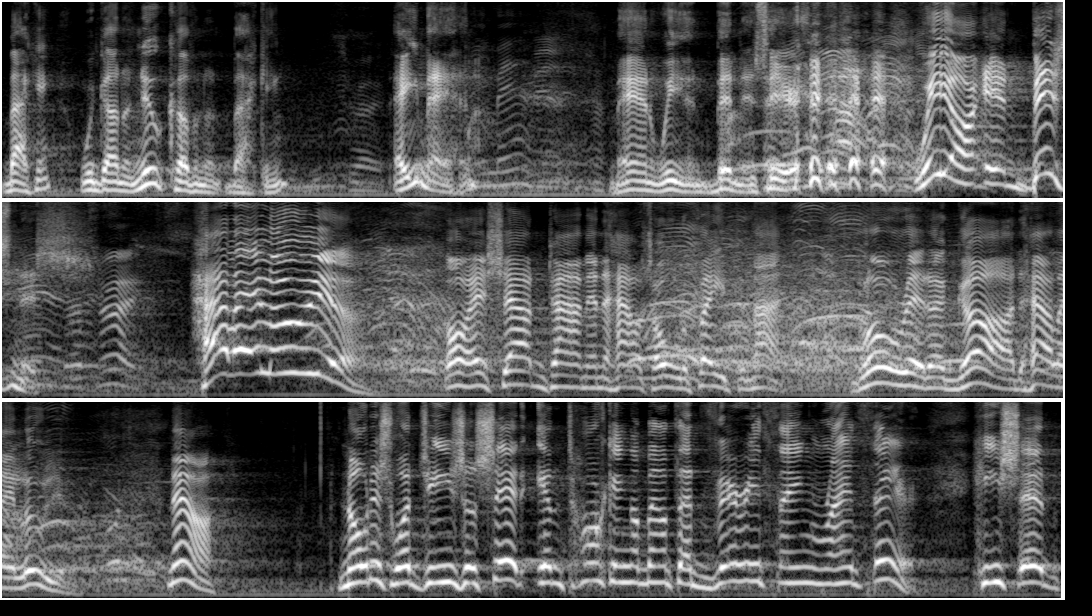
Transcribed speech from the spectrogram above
backing, we got a new covenant backing. Amen. Man, we in business here. we are in business. That's right. Hallelujah. Oh, it's shouting time in the household of faith tonight. Glory to God. Hallelujah. Now, notice what Jesus said in talking about that very thing right there. He said,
